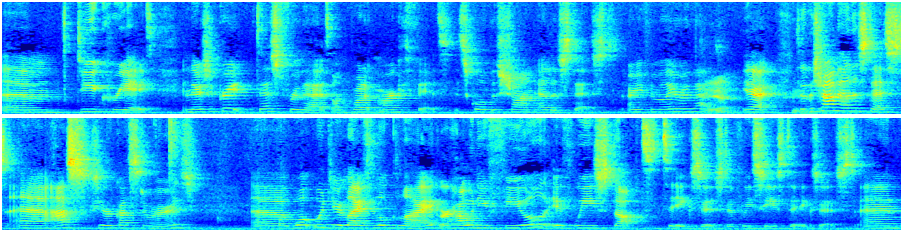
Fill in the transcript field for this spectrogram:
um, do you create? And there's a great test for that on product market fit. It's called the Sean Ellis test. Are you familiar with that? Yeah. Yeah. So the Sean Ellis test uh, asks your customers, uh, what would your life look like, or how would you feel if we stopped to exist, if we ceased to exist? And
